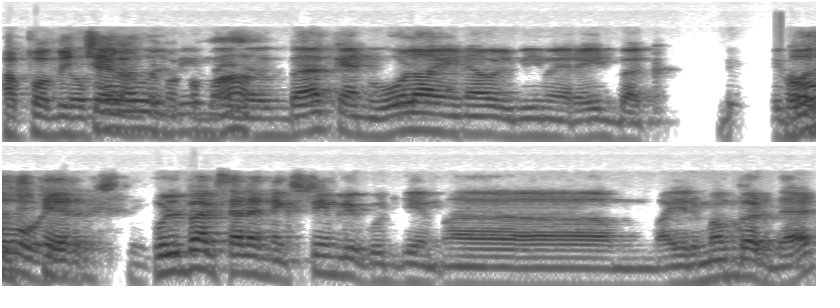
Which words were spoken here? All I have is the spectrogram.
அப்போ Tofolo அந்த பக்கமா back and Ola Aina will be my right back because Oh, their fullbacks had an extremely good game. Um, I remember that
